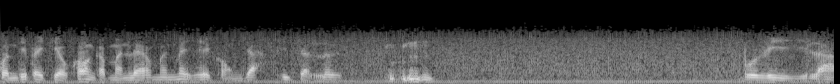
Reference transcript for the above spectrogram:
คนที่ไปเกี่ยวข้องกับมันแล้ว มันไม่ใช่ของยากที่จะเลิก บุหรี่เหล้า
